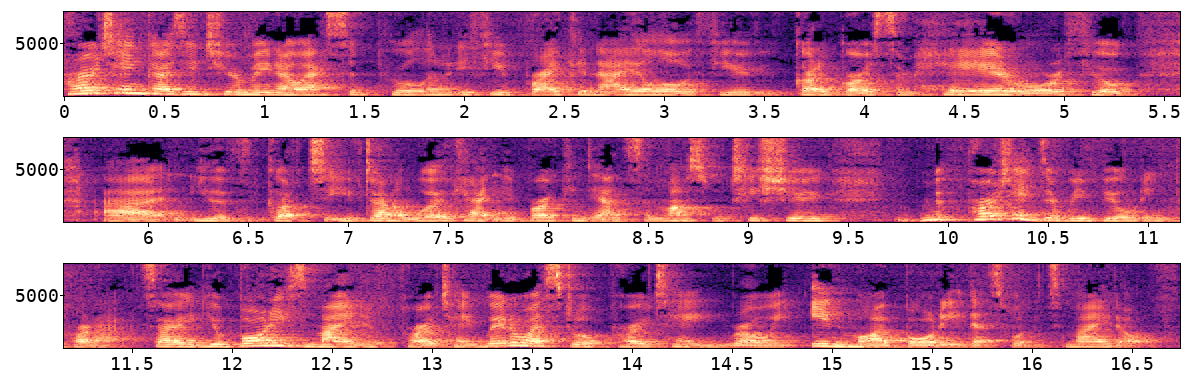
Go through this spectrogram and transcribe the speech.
Protein goes into your amino acid pool, and if you break a nail, or if you've got to grow some hair, or if you're uh, you've got to, you've done a workout and you've broken down some muscle tissue, protein's a rebuilding product. So your body's made of protein. Where do I store protein, Rowie? In my body. That's what it's made of.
